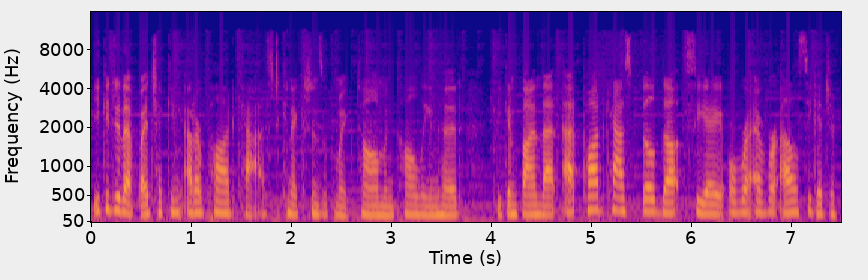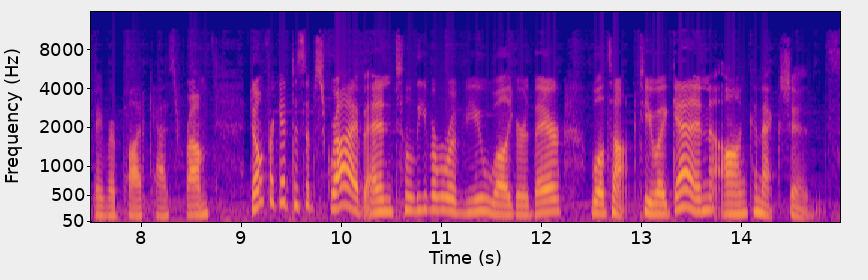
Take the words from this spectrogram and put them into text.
you could do that by checking out our podcast, Connections with Mike Tom and Colleen Hood. You can find that at podcastbuild.ca or wherever else you get your favorite podcast from. Don't forget to subscribe and to leave a review while you're there. We'll talk to you again on Connections.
